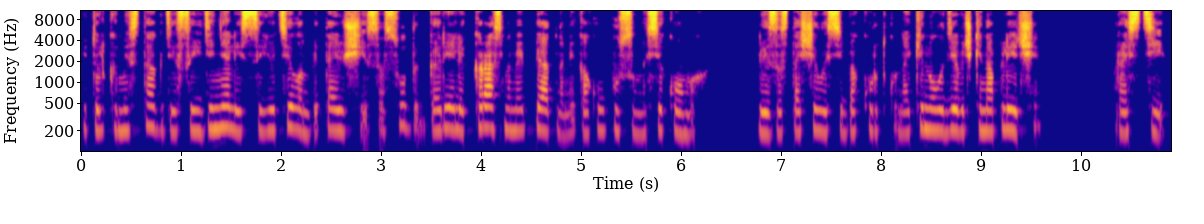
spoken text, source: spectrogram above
и только места, где соединялись с ее телом питающие сосуды, горели красными пятнами, как укусы насекомых. Лиза стащила с себя куртку, накинула девочке на плечи. «Прости,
